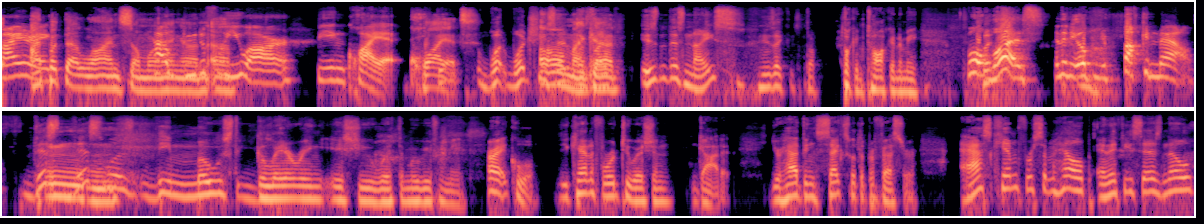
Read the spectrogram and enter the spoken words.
admiring i put that line somewhere how hang on beautiful uh, you are being quiet. quiet What what she oh said my was like, god isn't this nice? He's like, stop fucking talking to me. Well, But- it was. And then you open your fucking mouth. This this Mm-mm. was the most glaring issue with the movie for me. All right, cool. You can't afford tuition. Got it. You're having sex with the professor. Ask him for some help, and if he says no,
